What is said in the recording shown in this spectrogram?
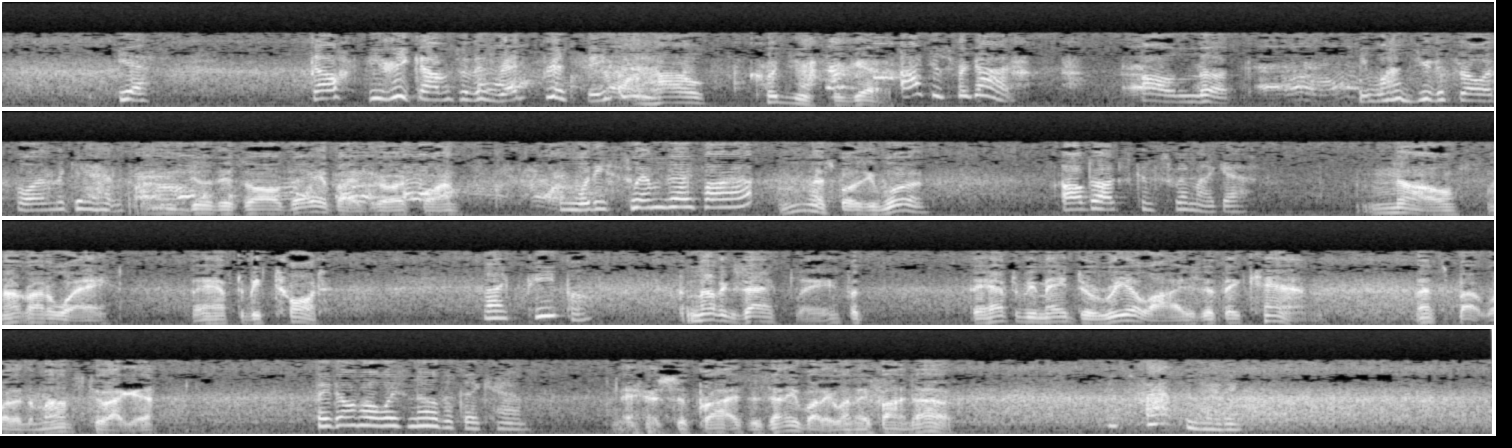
Yes. Oh, here he comes with his red frisbee. How could you forget? I just forgot. Oh, look. He wants you to throw it for him again. He'd do this all day if I throw it for him. And would he swim very far up? Hmm, I suppose he would. All dogs can swim, I guess. No, not right away. They have to be taught. Like people. Not exactly, but they have to be made to realize that they can. That's about what it amounts to, I guess. They don't always know that they can. They're as surprised as anybody when they find out. It's fascinating.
